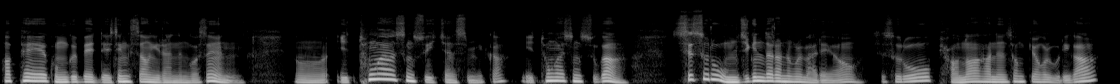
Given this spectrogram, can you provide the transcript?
화폐 공급의 내생성이라는 것은 어, 이 통화 승수 있지 않습니까? 이 통화 승수가 스스로 움직인다라는 걸 말해요. 스스로 변화하는 성격을 우리가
